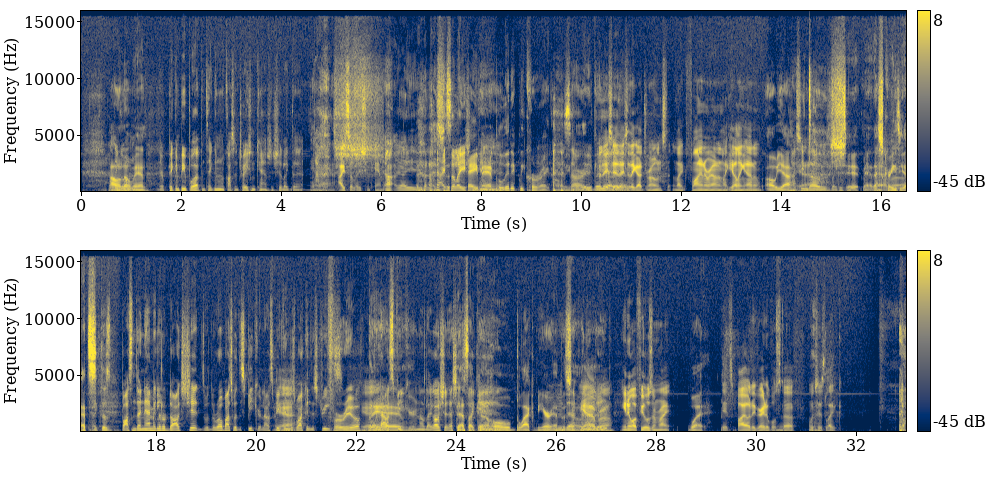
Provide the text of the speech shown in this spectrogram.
I don't know, man. They're picking people up and taking them to concentration camps and shit like that. Yeah. Isolation camp. Uh, yeah, yeah, yeah. Isolation. Hey, man, politically correct, homie. Sorry, Politically- But they yeah, said they said they got drones like flying around and like yelling at them. Oh yeah, I seen those. Like, it's- shit, man, that's Yeah, crazy. That's like those Boston Dynamic little dog shit with the robots with the speaker, loudspeaker, Yeah. and just walking the streets for real. Yeah. with a Damn. loudspeaker. And I was like, oh shit, that shit's That's like a fucking- whole Black Mirror episode. definitely. Yeah, bro. You know what fuels them, right? What? It's biodegradable stuff, which is like.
